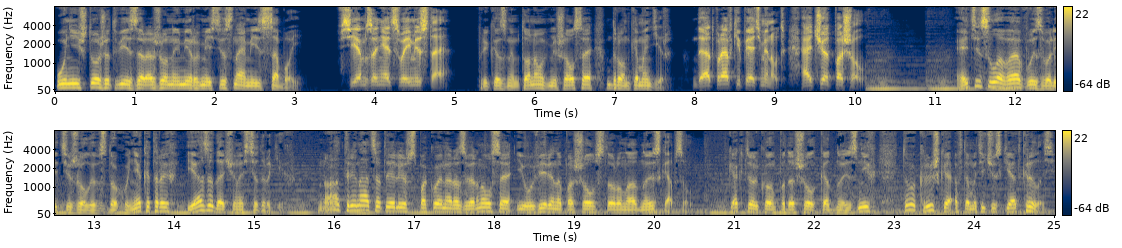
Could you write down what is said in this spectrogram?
«уничтожит весь зараженный мир вместе с нами и с собой». «Всем занять свои места», — приказным тоном вмешался дрон-командир. «До отправки пять минут. Отчет пошел». Эти слова вызвали тяжелый вздох у некоторых и озадаченность у других. Но тринадцатый лишь спокойно развернулся и уверенно пошел в сторону одной из капсул. Как только он подошел к одной из них, то крышка автоматически открылась,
